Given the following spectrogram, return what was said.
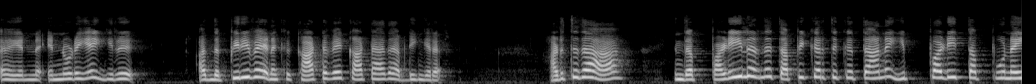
என்ன என்னுடைய இரு அந்த பிரிவை எனக்கு காட்டவே காட்டாத அப்படிங்கிறார் அடுத்ததாக இந்த பழியிலிருந்து தப்பிக்கிறதுக்குத்தானே இப்படி தப்புனை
